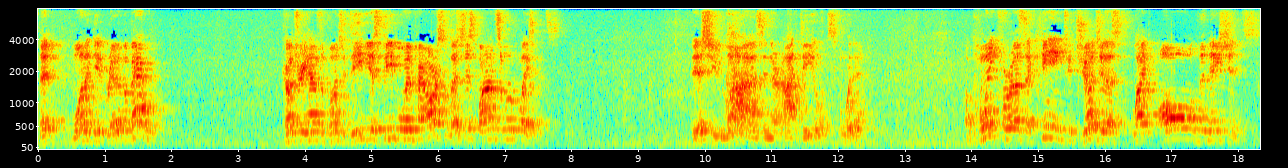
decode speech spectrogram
that want to get rid of a Babylon. Country has a bunch of devious people in power, so let's just find some replacements. The issue lies in their ideals for that. Appoint for us a king to judge us like all the nations,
